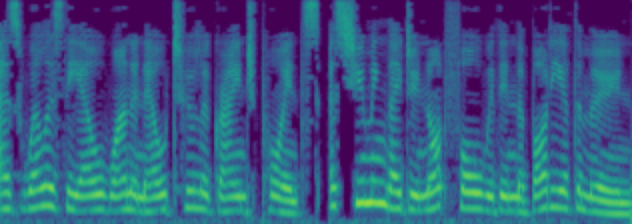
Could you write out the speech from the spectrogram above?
as well as the L1 and L2 Lagrange points, assuming they do not fall within the body of the Moon.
